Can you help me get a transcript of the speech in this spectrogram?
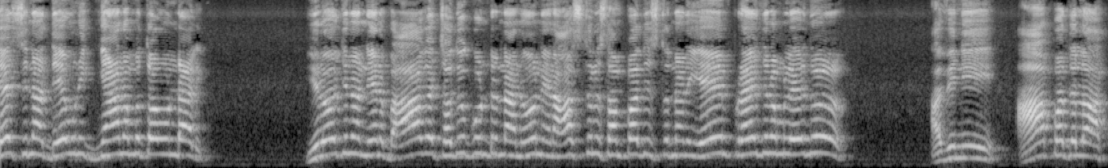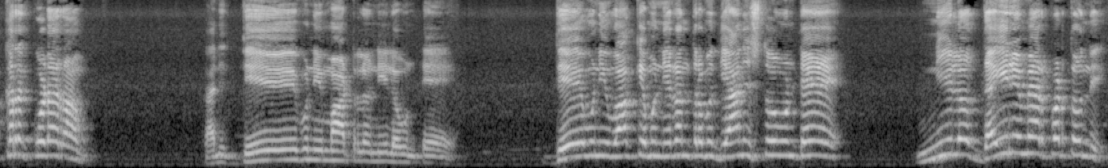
చేసినా దేవుని జ్ఞానముతో ఉండాలి. ఈ రోజున నేను బాగా చదువుకుంటున్నాను నేను ఆస్తులు సంపాదిస్తున్నాను ఏం ప్రయోజనం లేదు. అవి నీ ఆపదలో అక్కరకు కూడా రావు. కానీ దేవుని మాటలు నీలో ఉంటే దేవుని వాక్యము నిరంతరము ధ్యానిస్తూ ఉంటే నీలో ధైర్యం ఏర్పడుతుంది.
